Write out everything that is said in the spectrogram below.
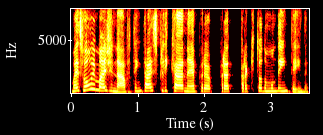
Mas vamos imaginar, vou tentar explicar, né, para que todo mundo entenda.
